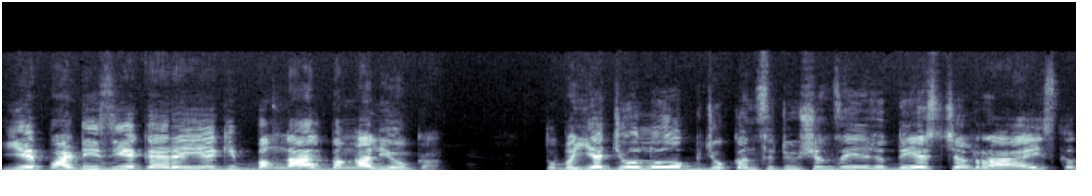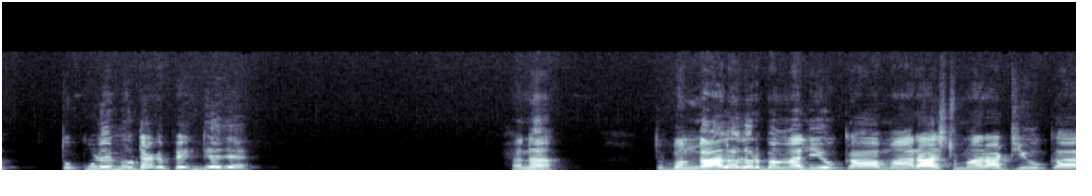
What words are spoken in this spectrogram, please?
ये पार्टीज़ ये कह रही हैं कि बंगाल बंगालियों का। तो भैया जो लोग, जो कॉन्स्टिट्यूशन से ये जो देश चल रहा है, इसका तो कूड़े में उठा के फेंक दिया जाए। है ना? तो बंगाल अगर बंगालियों का, महाराष्ट्र मराठियों का,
